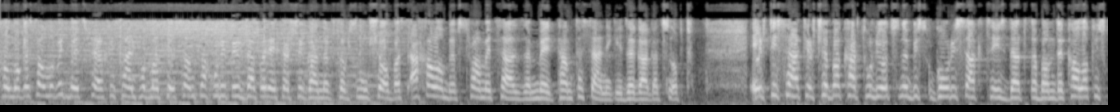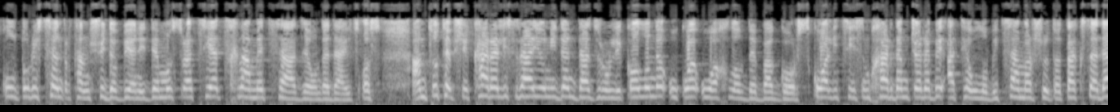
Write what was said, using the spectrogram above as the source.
ერთხელ მოგესალმებით მეცხრე არხის საინფორმაციო სამსახური პირდაპირ ეთერში განაგზობს მუშაობას. ახალ ამბებს 18 საათზე მე თამთასანი კიდე გაგაცნობთ. ერთი საათი რჩება ქართული ოცნების გორის აქციის დაწყებამდე ქალაქის კულტურის ცენტრთან მშვიდობიანი დემონსტრაცია 19 საათზე უნდა დაიწყოს. ამ წუთებში ქარელის რაიონიდან დაძრული კოლონა უკვე უახლოვდება გორს. კოალიციის მხარდამჭერები ათეულობით სამარშრუტო ტაქსსა და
